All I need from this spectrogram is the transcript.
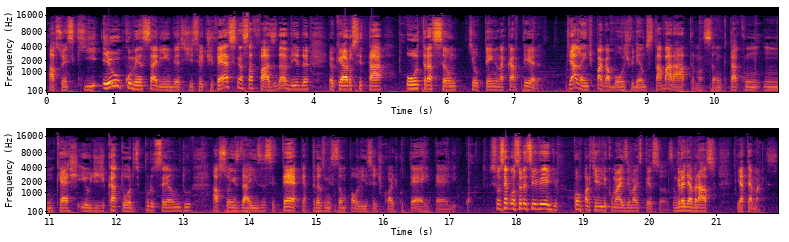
ações que eu começaria a investir se eu tivesse nessa fase da vida, eu quero citar outra ação que eu tenho na carteira. Que além de pagar bons dividendos, está barata. Uma ação que está com um cash yield de 14%, ações da ISA Citep, a transmissão paulista de código TRPL4. Se você gostou desse vídeo, compartilhe com mais e mais pessoas. Um grande abraço e até mais.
